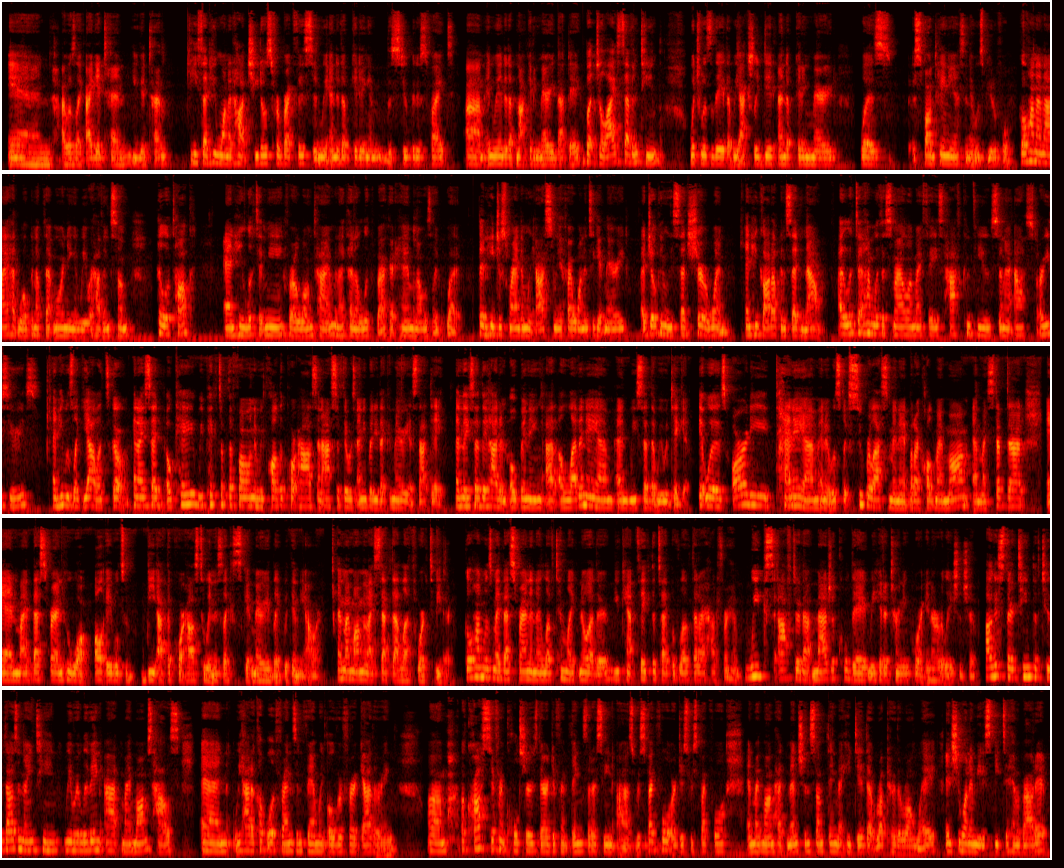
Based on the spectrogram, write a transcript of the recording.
And I was like, I get 10, you get 10 he said he wanted hot Cheetos for breakfast, and we ended up getting in the stupidest fight. Um, and we ended up not getting married that day. But July 17th, which was the day that we actually did end up getting married, was spontaneous and it was beautiful. Gohan and I had woken up that morning and we were having some pillow talk. And he looked at me for a long time, and I kind of looked back at him and I was like, What? Then he just randomly asked me if I wanted to get married. I jokingly said, Sure, when? And he got up and said, Now. I looked at him with a smile on my face, half confused, and I asked, Are you serious? And he was like, Yeah, let's go. And I said, Okay. We picked up the phone and we called the courthouse and asked if there was anybody that could marry us that day. And they said they had an opening at 11 a.m. and we said that we would take it. It was already 10 a.m. and it was like super last minute, but I called my mom and my stepdad and my best friend who were all able to be at the courthouse to witness like us get married like within the hour. And my mom and my stepdad left work to be there. Gohan was my best friend and I loved him like no other. You can't fake the type of love that I had for him. Weeks after that magical day, we hit a turning point in our relationship. August 13th of 2019, we were living at my mom's house and we had a couple of friends and family over for a gathering. Um, across different cultures, there are different things that are seen as respectful or disrespectful. And my mom had mentioned something that he did that rubbed her the wrong way, and she wanted me to speak to him about it.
